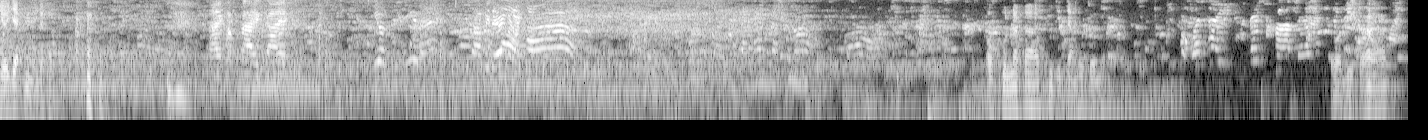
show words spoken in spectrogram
เยอะแยะหมดเลยครับกายครับกายกายเรื่องนี้นะตาไปแดงอะค่ะขอบคุณนะครับที่ติดตามทุกคนสวัสดีครับ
